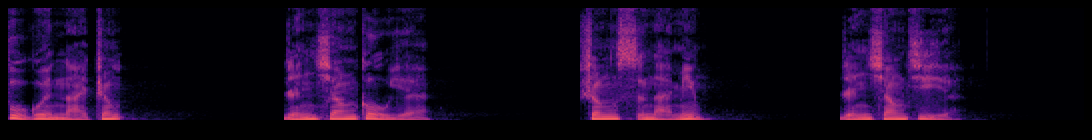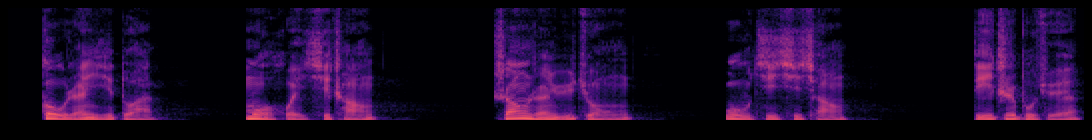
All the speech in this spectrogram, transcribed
富贵乃争，人相构也；生死乃命，人相济也。构人以短，莫毁其长；伤人于窘，勿击其强。敌之不决，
